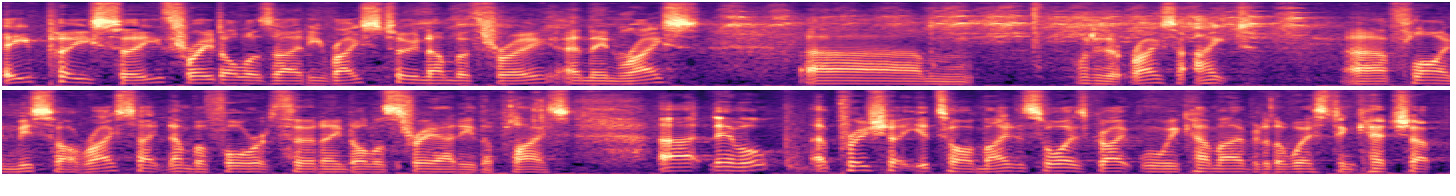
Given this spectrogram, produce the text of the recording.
EPC three dollars eighty. Race two, number three, and then race, um, what is it? Race eight. Uh, flying missile race eight number four at thirteen dollars three eighty the place. Uh, Neville, appreciate your time, mate. It's always great when we come over to the West and catch up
